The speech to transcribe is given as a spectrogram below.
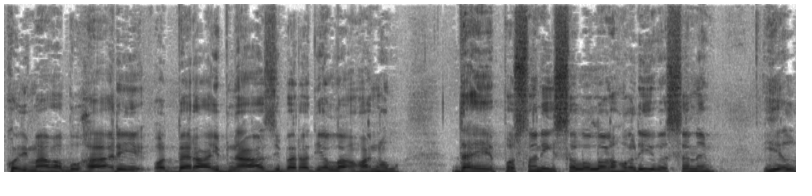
kod imama Buhari od Bera ibn Aziba radijallahu anhu, da je poslanik sallallahu alaihi ve sellem jel,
